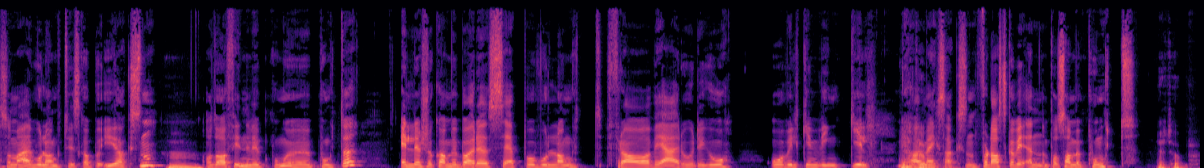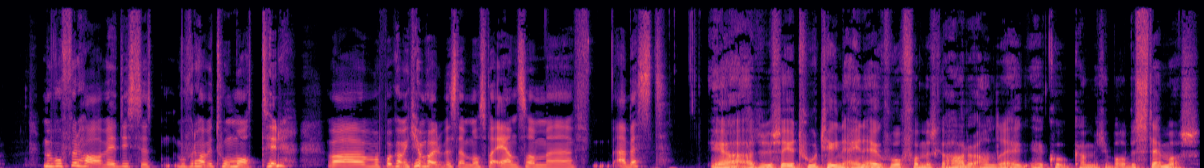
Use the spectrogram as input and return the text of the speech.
som er hvor langt vi skal på y-aksen, Mm. og da finner vi punktet. Eller så kan vi bare se på hvor langt fra vi er origo, og hvilken vinkel vi har med x-aksen. For da skal vi ende på samme punkt. Nettopp. Men hvorfor har vi disse Hvorfor har vi to måter? Hva, hvorfor kan vi ikke bare bestemme oss for én som eh, er best? Ja, altså Du sier to ting. Det ene er jo hvorfor vi skal ha det, og det andre er kan vi ikke bare bestemme oss.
